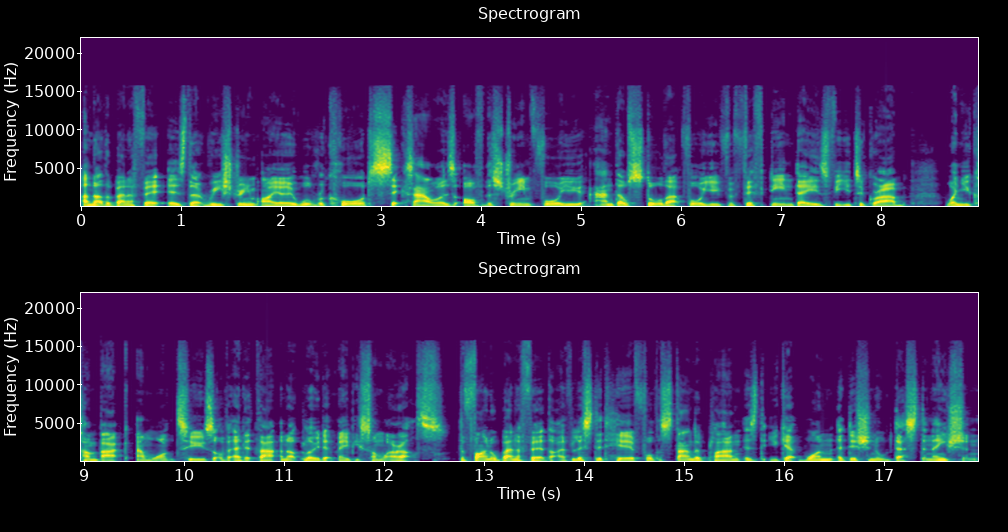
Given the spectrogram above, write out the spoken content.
Another benefit is that Restream.io will record six hours of the stream for you and they'll store that for you for 15 days for you to grab when you come back and want to sort of edit that and upload it maybe somewhere else. The final benefit that I've listed here for the standard plan is that you get one additional destination.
